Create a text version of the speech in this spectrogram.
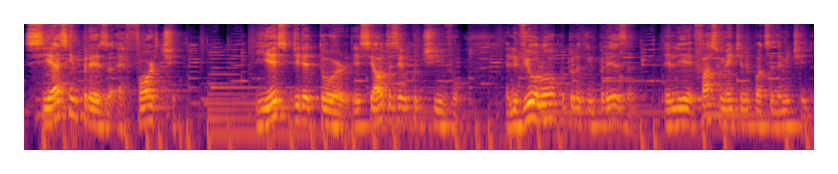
se essa empresa é forte e esse diretor, esse alto executivo, ele violou a cultura da empresa, ele facilmente ele pode ser demitido.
